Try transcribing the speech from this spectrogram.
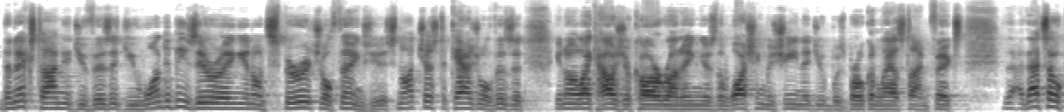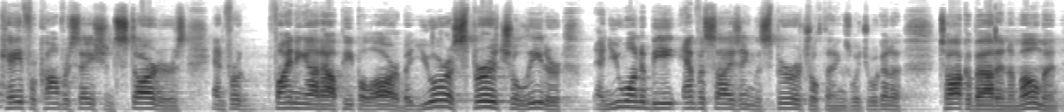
The next time that you visit, you want to be zeroing in on spiritual things. It's not just a casual visit, you know, like how's your car running? Is the washing machine that you was broken last time fixed? That's okay for conversation starters and for finding out how people are. But you're a spiritual leader and you want to be emphasizing the spiritual things, which we're going to talk about in a moment.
